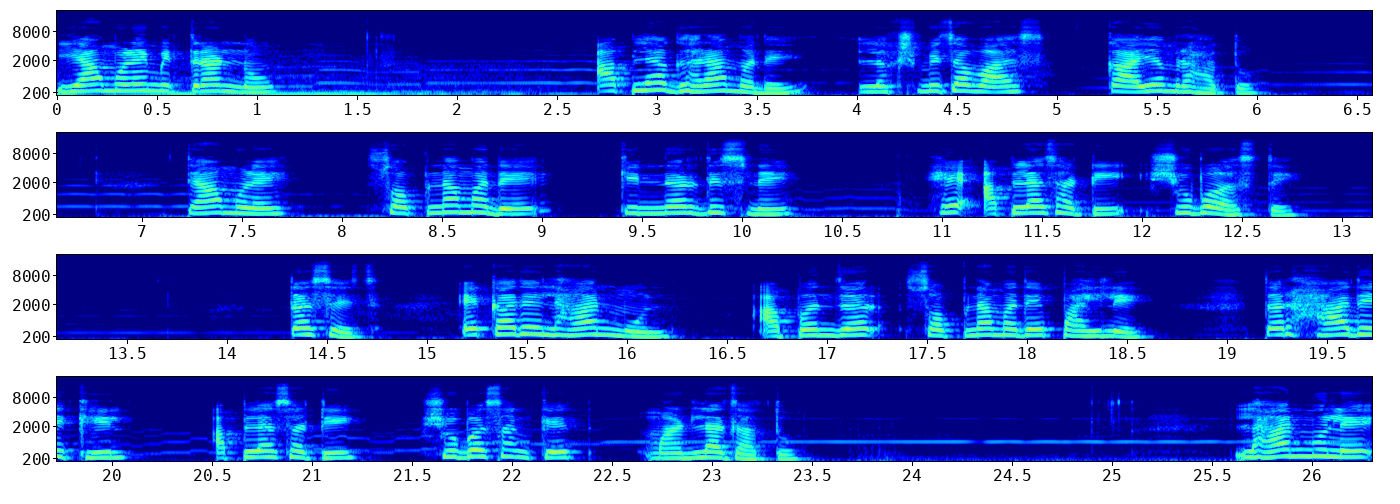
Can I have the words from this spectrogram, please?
यामुळे मित्रांनो आपल्या घरामध्ये लक्ष्मीचा वास कायम राहतो. त्यामुळे स्वप्नामध्ये किन्नर दिसणे हे आपल्यासाठी शुभ असते. तसेच एखादे लहान मूल आपण जर स्वप्नामध्ये पाहिले तर हा देखील आपल्यासाठी शुभ संकेत मानला जातो. लहान मुले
